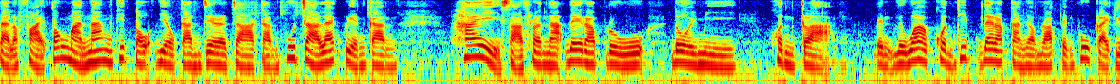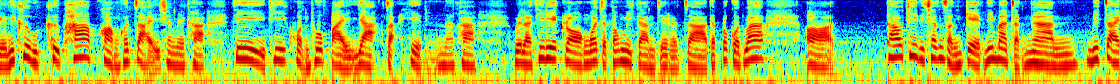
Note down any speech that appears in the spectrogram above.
แต่ละฝ่ายต้องมานั่งที่โต๊ะเดียวกันเจรจากันพูดจาแลกเปลี่ยนกัน ให้สาธารณะได้รับรู้โดยมีคนกลางเป็นหรือว่าคนที่ได้รับการยอมรับเป็นผู้ไกลเกลี่ยนี่คือคือภาพความเข้าใจใช่ไหมคะที่ที่คนทั่วไปอยากจะเห็นนะคะ เวลาที่เรียกร้องว่าจะต้องมีการเจรจา แต่ปรากฏว่า เท่าที่ดิฉันสังเกตนี่มาจากงานวิจัย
